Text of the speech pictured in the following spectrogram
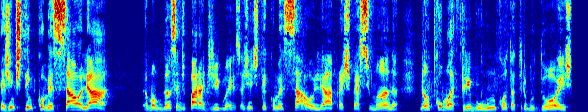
e a gente tem que começar a olhar é uma mudança de paradigma isso. A gente tem que começar a olhar para a espécie humana não como a tribo 1 contra a tribo 2,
